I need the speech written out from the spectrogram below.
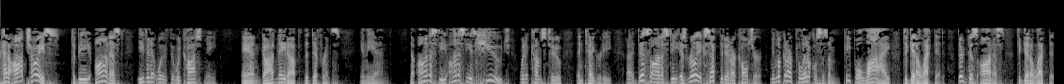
I had a choice to be honest, even if it would cost me, and God made up the difference in the end. Now, honesty, honesty is huge when it comes to integrity. Uh, dishonesty is really accepted in our culture. I mean, look at our political system. People lie to get elected. They're dishonest to get elected.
